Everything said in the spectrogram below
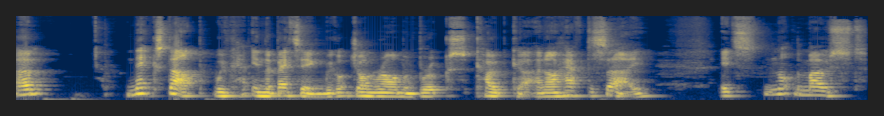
Um, next up, we've in the betting we've got Jon Rahm and Brooks Koepka, and I have to say, it's not the most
